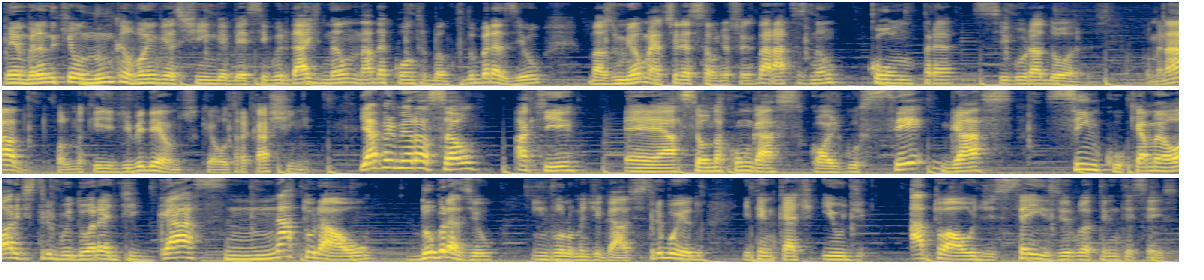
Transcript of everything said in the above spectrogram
Lembrando que eu nunca vou investir em BB Seguridade, não, nada contra o Banco do Brasil, mas o meu método de seleção de ações baratas não compra seguradoras. Combinado? Tô falando aqui de dividendos, que é outra caixinha. E a primeira ação aqui é a ação da Congás, código CGAS5, que é a maior distribuidora de gás natural do Brasil em volume de gás distribuído e tem um cash yield atual de 6,36%.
